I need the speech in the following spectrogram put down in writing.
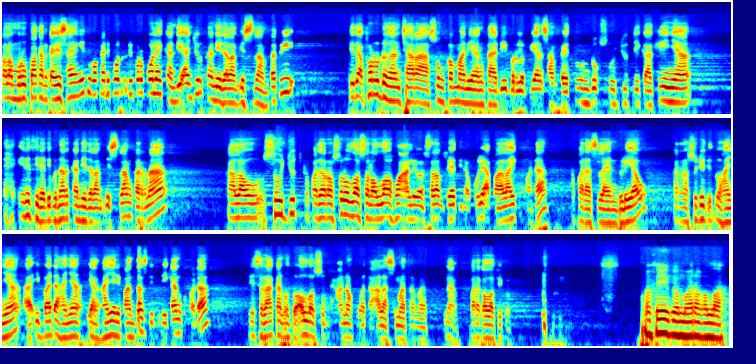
kalau merupakan kasih sayang itu maka diper- diperbolehkan, dianjurkan di dalam Islam. Tapi tidak perlu dengan cara sungkeman yang tadi berlebihan sampai tunduk sujud di kakinya. Eh, Ini tidak dibenarkan di dalam Islam karena kalau sujud kepada Rasulullah Shallallahu Alaihi Wasallam saya tidak boleh apalagi kepada kepada selain beliau karena sujud itu hanya eh, ibadah hanya yang hanya dipantas diberikan kepada diserahkan untuk Allah Subhanahu wa taala semata-mata. Nah, barakallahu fikum. Wa fiikum barakallah.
